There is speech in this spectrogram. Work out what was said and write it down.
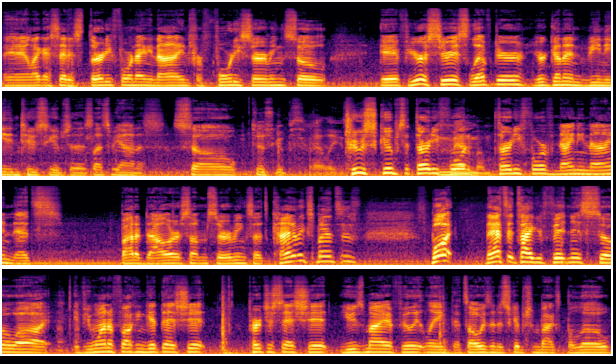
and like I said, it's thirty four ninety nine for forty servings. So, if you're a serious lifter, you're gonna be needing two scoops of this. Let's be honest. So, Two scoops at least. two scoops at 34 Minimum. 34.99 that's about a dollar or something serving so it's kind of expensive but that's at tiger fitness so uh, if you want to fucking get that shit purchase that shit use my affiliate link that's always in the description box below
